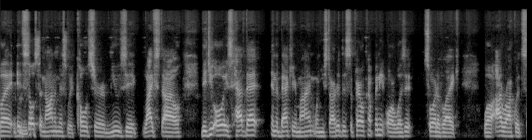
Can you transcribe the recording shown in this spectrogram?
but mm-hmm. it's so synonymous with culture, music, lifestyle. Did you always have that in the back of your mind when you started this apparel company, or was it sort of like, well, I rock with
